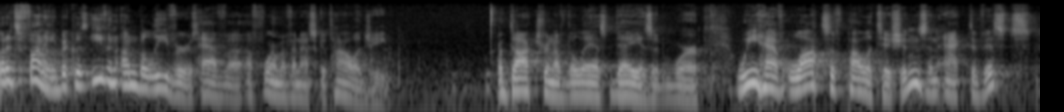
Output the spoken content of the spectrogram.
But it's funny because even unbelievers have a, a, form of an eschatology, a doctrine of the last day, as it were. We have lots of politicians and activists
